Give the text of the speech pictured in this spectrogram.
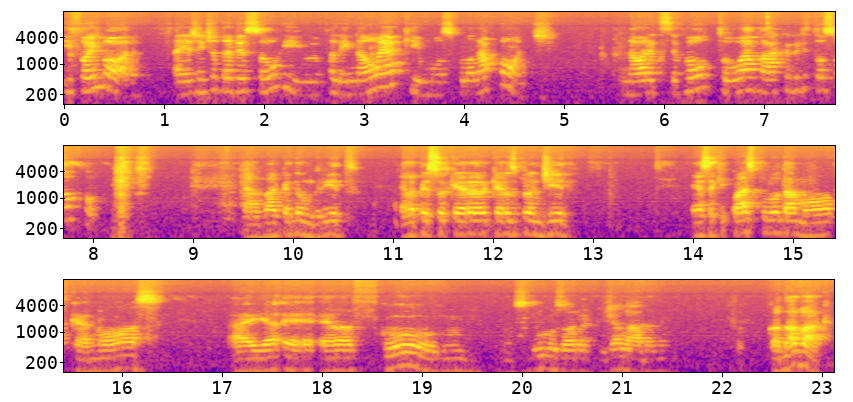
e foi embora. Aí a gente atravessou o rio. Eu falei, não é aqui. O moço falou na ponte. Na hora que você voltou, a vaca gritou socorro. A vaca deu um grito. Ela pensou que era, que era os bandidos. Essa aqui quase pulou da moto, cara. Nossa. Aí é, é, ela ficou umas duas horas gelada, né? Por causa da vaca.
